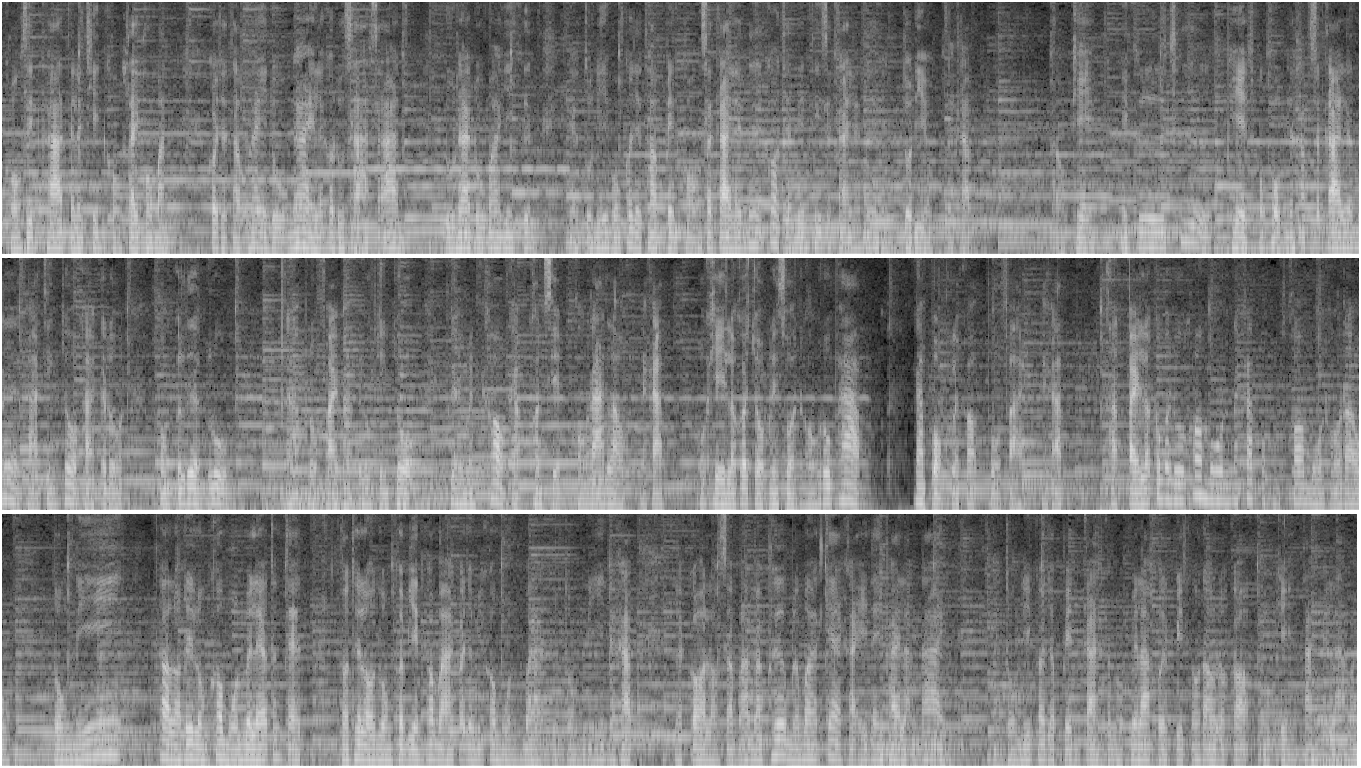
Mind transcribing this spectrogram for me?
ของสินค้าแต่ละชิ้นของใครของมัน ก็จะทำให้ดูง่ายและก็ดูสะอาดสะอ้านดูน่าดูมากยิ่งขึ้น อย่างตัวนี้ผมก็จะทำเป็นของ Skyliner ก็จะเน้นที่ Skyliner ตัวเดียวนะครับ โอเคนี่คือชื่อเพจของผมนะครับ Skyliner ขาจิงโจ้ขากระโดด ผมก็เลือกรูปนะโปรไฟล์มาเป็นรูปจิงโจ้เพื่อให้มันเข้ากับคอนเซปต์ของร้านเรานะครับโอเคเราก็จบในส่วนของรูปภาพหน้าปกแล้วก็โปรไฟล์นะครับ ถัดไปเราก็มาดูข้อมูลนะครับผมข้อมูลของเรา ตรงนี้ถ้าเราได้ลงข้อมูลไว้แล้วตั้งแต่ตอนที่เราลงทะเบียนเข้ามาก็จะมีข้อมูลมาอยู่ตรงนี้นะครับ แล้วก็เราสามารถมาเพิ่มหรือมาแก้ไขในภายหลังได้ ตรงนี้ก็จะเป็นการกำหนดเวลาเปิดปิดของเราแล้วก็โอเคตั้งเวลาไว้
